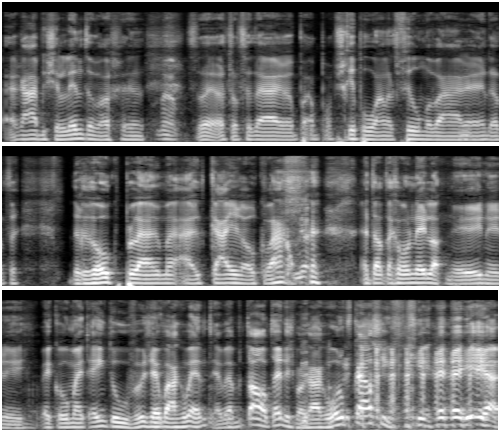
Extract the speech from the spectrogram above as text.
Arabische lente was. dat, dat we daar op, op, op Schiphol aan het filmen waren. En dat er de rookpluimen uit Cairo kwamen. Ja. En dat er gewoon Nederland... Nee, nee, nee. Wij komen uit Eindhoven. We zijn waar gewend. En we hebben betaald. Hè, dus we gaan gewoon op vakantie. ja.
